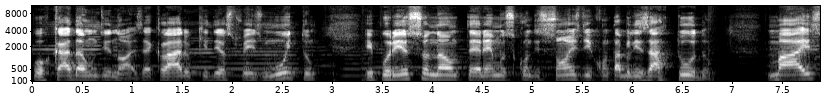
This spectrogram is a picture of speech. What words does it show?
por cada um de nós. É claro que Deus fez muito e por isso não teremos condições de contabilizar tudo, mas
